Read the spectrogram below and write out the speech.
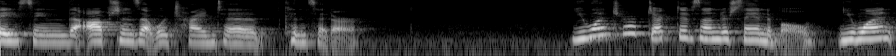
facing, the options that we're trying to consider. You want your objectives understandable. You want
